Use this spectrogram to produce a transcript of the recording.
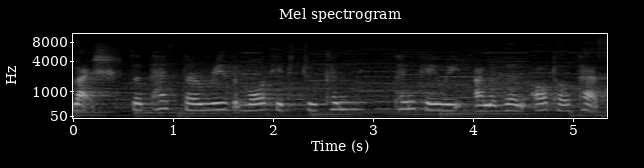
flash. The tester reads voltage to 10 10 kV and then auto test.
